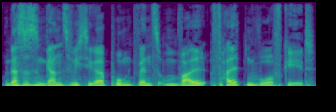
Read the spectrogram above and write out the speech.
Und das ist ein ganz wichtiger Punkt, wenn es um Wall Faltenwurf geht.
